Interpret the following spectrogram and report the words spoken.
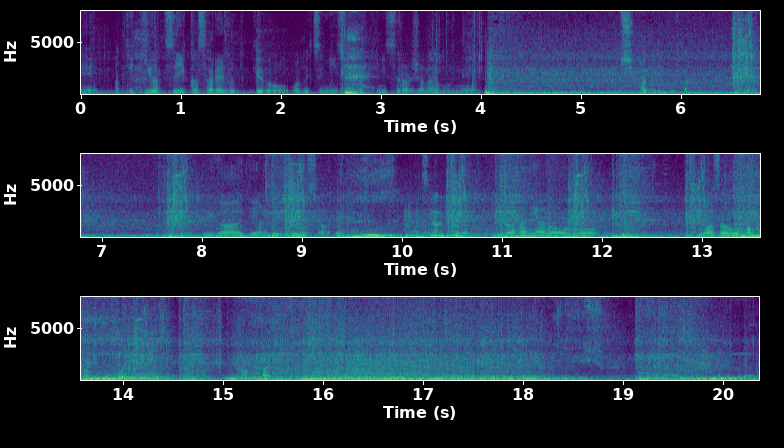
え、まあ、敵は追加されるけど、まあ、別にそんな気にするあれじゃないもんね。よし、ハグリッド来た。リガーディアン・レギオーサーで。いまだにあの、技をあんまり覚えてないんだよね。ま、マジで。よいしょ飛んでくるよね。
